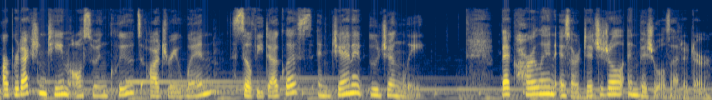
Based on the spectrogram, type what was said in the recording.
Our production team also includes Audrey Nguyen, Sylvie Douglas, and Janet Woojeong Lee. Beck Harlan is our digital and visuals editor.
